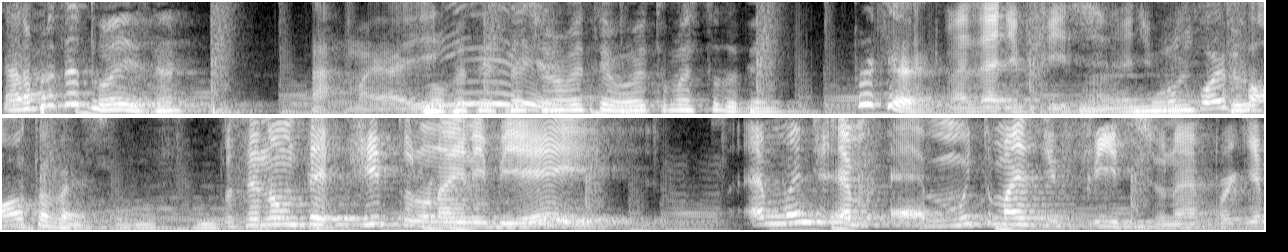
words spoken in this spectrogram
Era pra ter dois, né? Ah, mas aí. 97 e 98, mas tudo bem. Por quê? Mas é difícil. é difícil. Não foi falta, foi- Você não ter título na NBA é muito, é- é muito mais difícil, né? Porque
